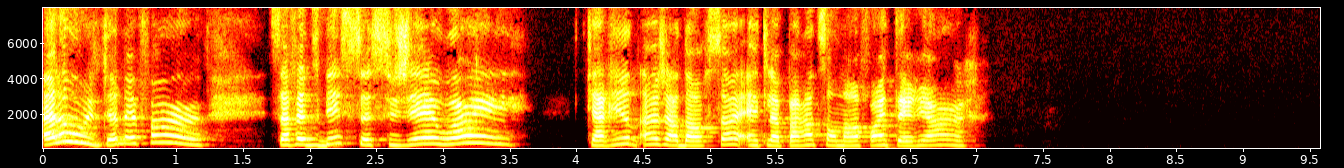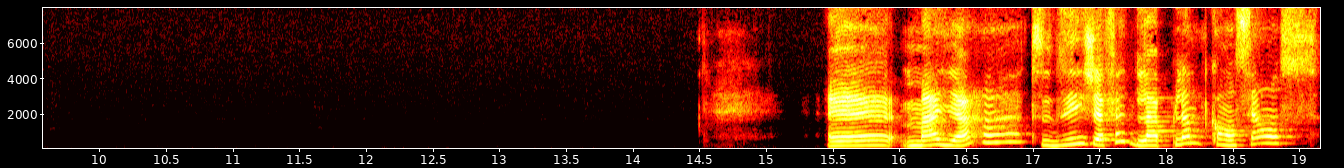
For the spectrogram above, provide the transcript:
Allô, Jennifer! Ça fait du bien ce sujet, ouais! Karine, ah, j'adore ça, être le parent de son enfant intérieur. Euh, Maya, tu dis, j'ai fait de la pleine conscience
